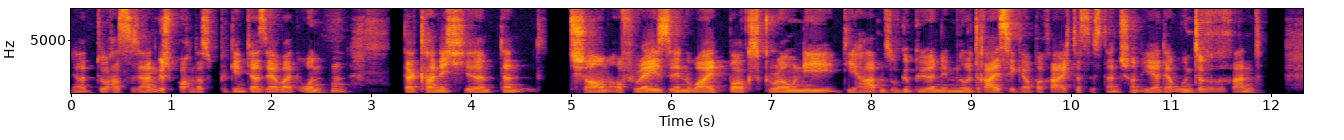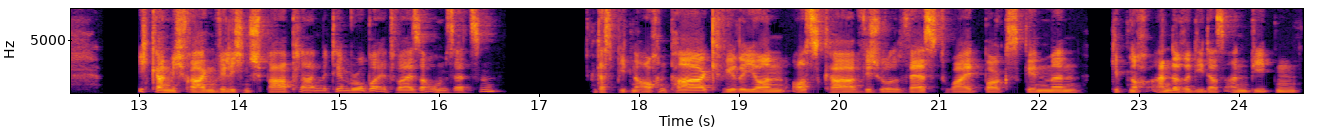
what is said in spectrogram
Ja, du hast es ja angesprochen, das beginnt ja sehr weit unten. Da kann ich äh, dann schauen auf Raisin, Whitebox, Grony, die haben so Gebühren im 0,30er Bereich. Das ist dann schon eher der untere Rand. Ich kann mich fragen, will ich einen Sparplan mit dem Robo-Advisor umsetzen? Das bieten auch ein paar. Quirion, Oscar, Visual Vest, Whitebox, Ginman. Gibt noch andere, die das anbieten.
